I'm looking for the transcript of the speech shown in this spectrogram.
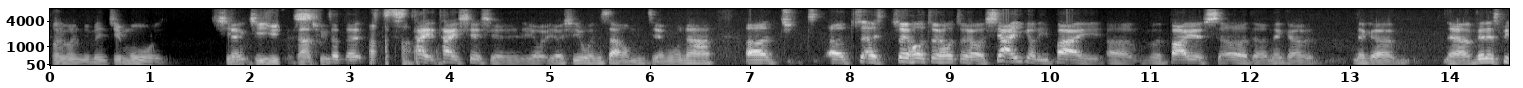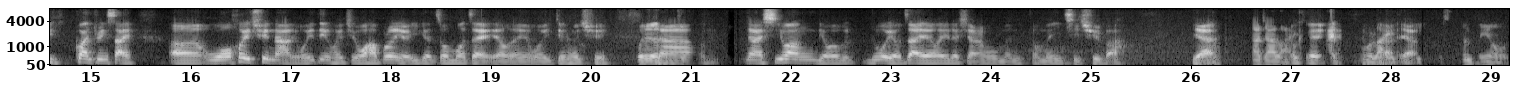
朋友们，你们节目先继续下去。真的太 太谢谢有有希文上我们节目。那呃呃最最后最后最后下一个礼拜呃八月十二的那个那个。呃，Venice Beach 冠军赛，呃，我会去那里，我一定会去。我好不容易有一个周末在 LA，我一定会去。那那希望有如果有在 LA 的小人物们，我们一起去吧。Yeah，大家来，OK，我来，跟朋友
